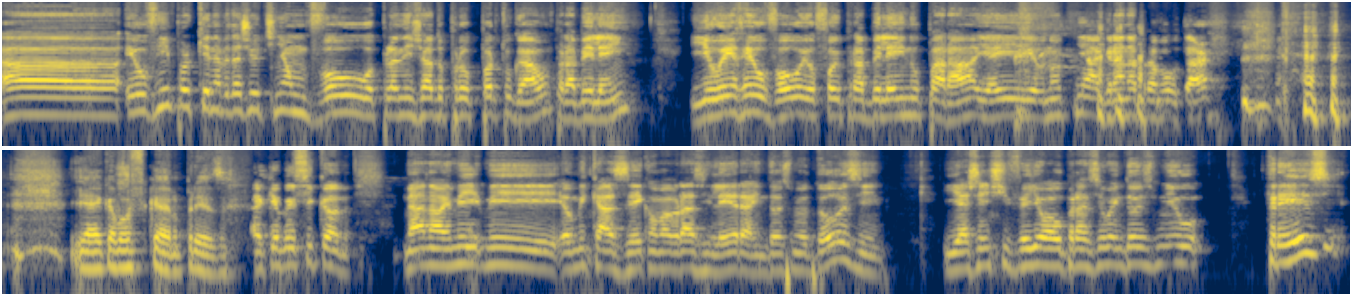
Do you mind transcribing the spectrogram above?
Uh, eu vim porque, na verdade, eu tinha um voo planejado para Portugal, para Belém, e eu errei o voo, eu fui para Belém, no Pará, e aí eu não tinha grana para voltar. e aí acabou ficando preso. Acabei ficando. Não, não, eu me, me, eu me casei com uma brasileira em 2012, e a gente veio ao Brasil em 2013,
